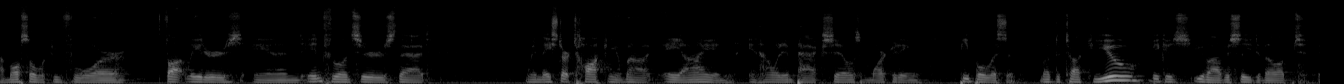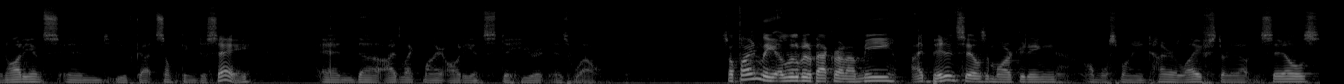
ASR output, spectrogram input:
I'm also looking for thought leaders and influencers that when they start talking about AI and, and how it impacts sales and marketing, people listen. Love to talk to you because you've obviously developed an audience and you've got something to say. And uh, I'd like my audience to hear it as well. So, finally, a little bit of background on me. I've been in sales and marketing almost my entire life. Started out in sales,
